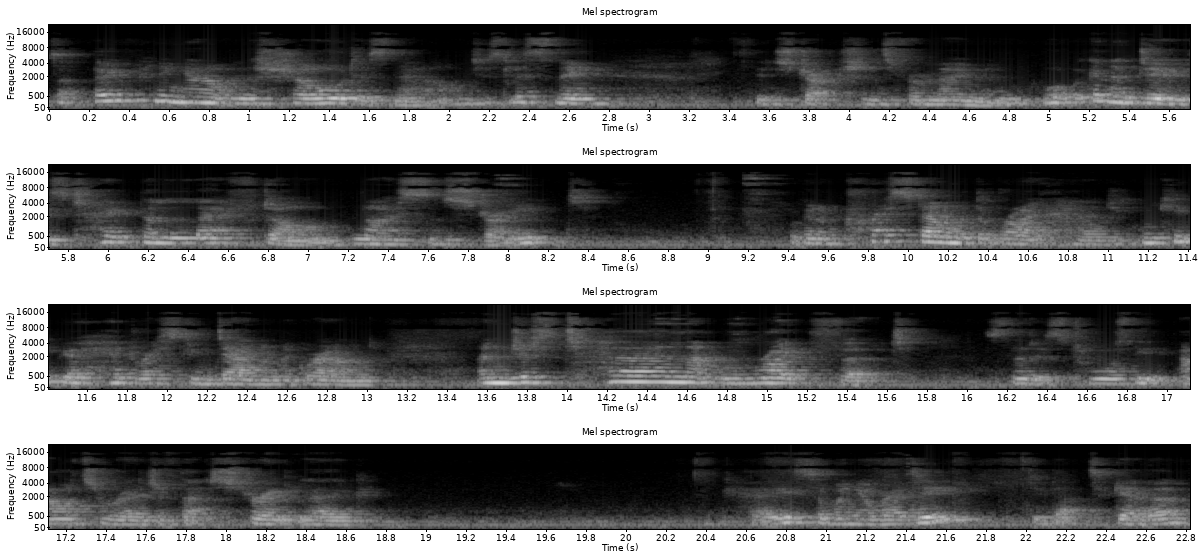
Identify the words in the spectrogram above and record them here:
So opening out in the shoulders now, I'm just listening to the instructions for a moment. What we're going to do is take the left arm nice and straight. We're going to press down with the right hand. You can keep your head resting down on the ground and just turn that right foot so that it's towards the outer edge of that straight leg. Okay, so when you're ready, do that together.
